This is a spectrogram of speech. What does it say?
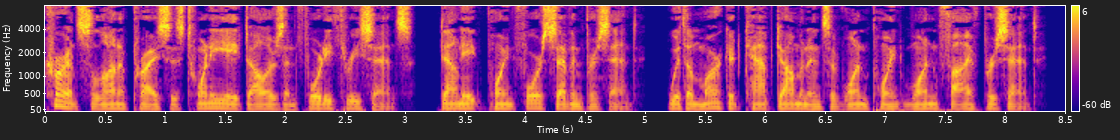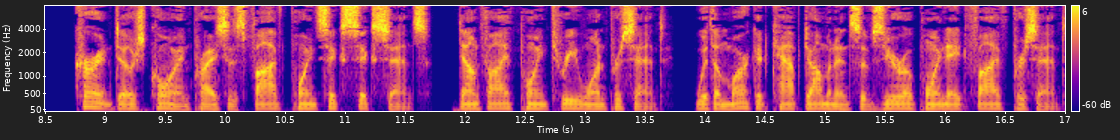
Current Solana price is $28.43, down 8.47%, with a market cap dominance of 1.15%. Current Dogecoin price is 5.66 cents, down 5.31%, with a market cap dominance of 0.85%.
